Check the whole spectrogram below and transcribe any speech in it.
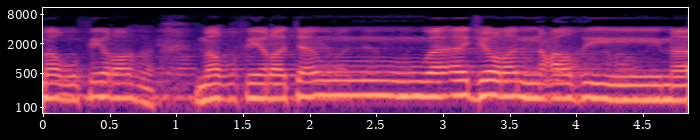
مغفرة مغفرة وأجرا عظيما.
